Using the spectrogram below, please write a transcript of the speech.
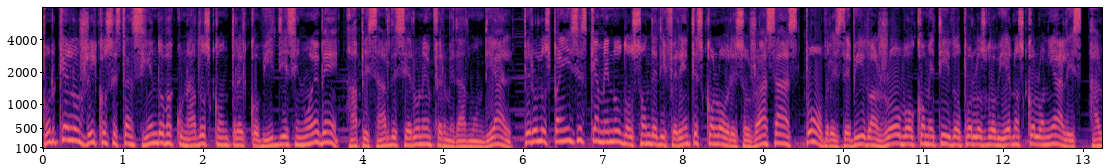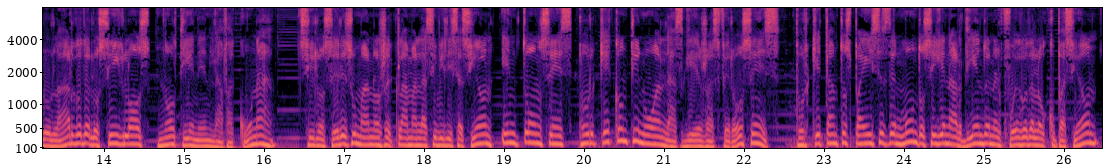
¿Por qué los ricos están siendo vacunados contra el COVID-19 a pesar de ser una enfermedad mundial? Pero los países que a menudo son de diferentes colores o razas, pobres debido al robo cometido por los gobiernos coloniales a lo largo de los siglos, no tienen la vacuna. Si los seres humanos reclaman la civilización, entonces, ¿por qué continúan las guerras feroces? ¿Por qué tantos países del mundo siguen ardiendo en el fuego de la ocupación?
